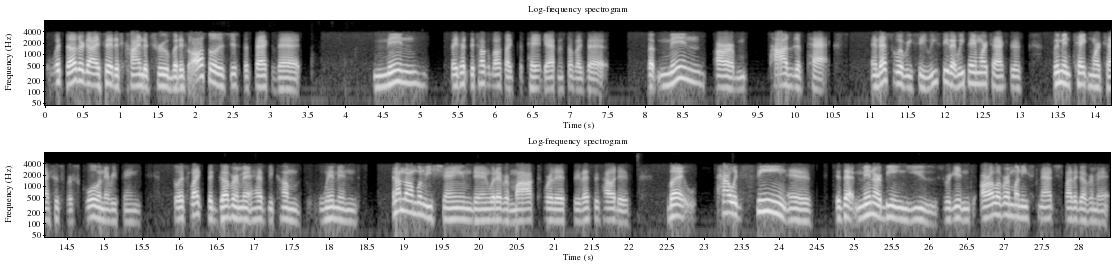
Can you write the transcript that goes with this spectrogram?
what the other guy said is kind of true, but it's also it's just the fact that men they they talk about like the pay gap and stuff like that, but men are positive tax, and that's what we see. We see that we pay more taxes. Women take more taxes for school and everything. So it's like the government has become women's and I know I'm going to be shamed and whatever mocked for this. That's just how it is. But how it's seen is is that men are being used. We're getting all of our money snatched by the government.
